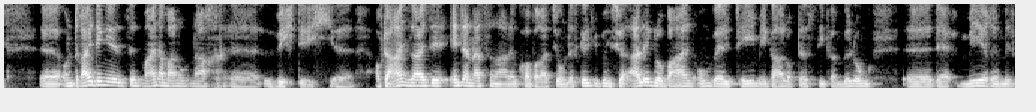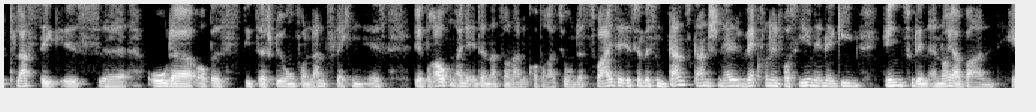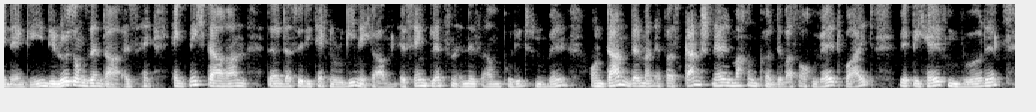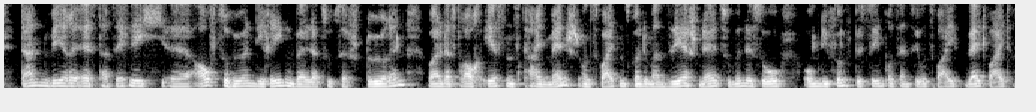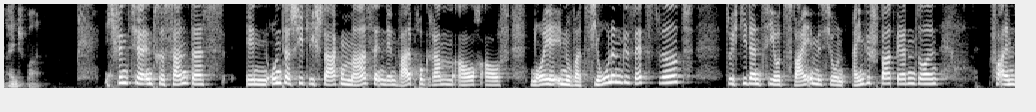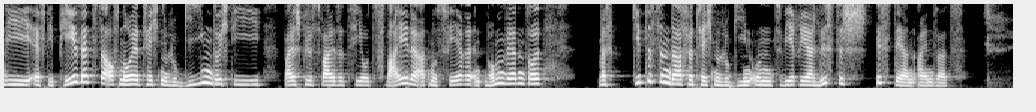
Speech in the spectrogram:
Äh, und drei Dinge sind meiner Meinung nach äh, wichtig. Äh, auf der einen Seite internationale Kooperation. Das gilt übrigens für alle globalen Umweltthemen, egal ob das die Vermüllung äh, der Meere mit Plastik ist äh, oder ob es die Zerstörung von Landflächen ist. Wir brauchen eine internationale Kooperation. Das Zweite ist, wir müssen ganz, ganz schnell weg von den fossilen Energien hin zu den erneuerbaren Energien. Die Lösungen sind da. Es hängt nicht daran, äh, dass wir die Technologie nicht haben. Es hängt letzten Endes am politischen Willen. Und dann, wenn man etwas ganz schnell machen könnte, was auch weltweit wirklich helfen würde, dann wäre es tatsächlich äh, aufzuhören, die Regenwälder zu zerstören, weil das braucht erstens kein Mensch und zweitens könnte man sehr schnell zumindest so um die fünf bis zehn Prozent CO2 weltweit einsparen. Ich finde es ja interessant, dass in unterschiedlich starkem Maße in den Wahlprogrammen auch auf neue Innovationen gesetzt wird durch die dann CO2-Emissionen eingespart werden sollen. Vor allem die FDP setzte auf neue Technologien, durch die beispielsweise CO2 der Atmosphäre entnommen werden soll. Was gibt es denn da für Technologien und wie realistisch ist deren Einsatz?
